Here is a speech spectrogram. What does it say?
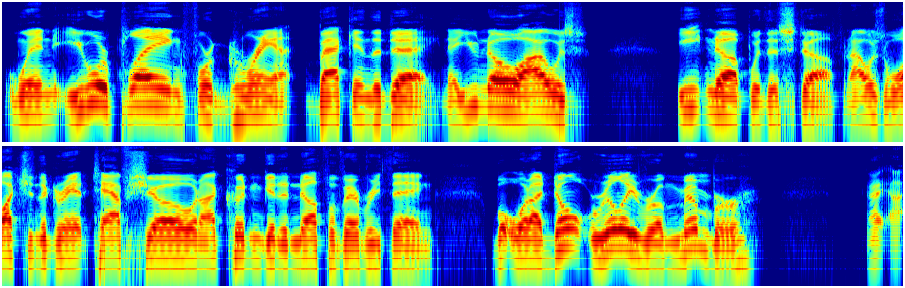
when you were playing for Grant back in the day, now you know I was eating up with this stuff, and I was watching the Grant Teaff show, and I couldn't get enough of everything. But what I don't really remember, I, I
